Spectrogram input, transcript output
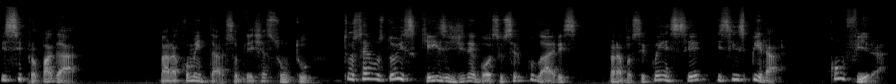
e se propagar. Para comentar sobre este assunto, trouxemos dois cases de negócios circulares para você conhecer e se inspirar. Confira.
